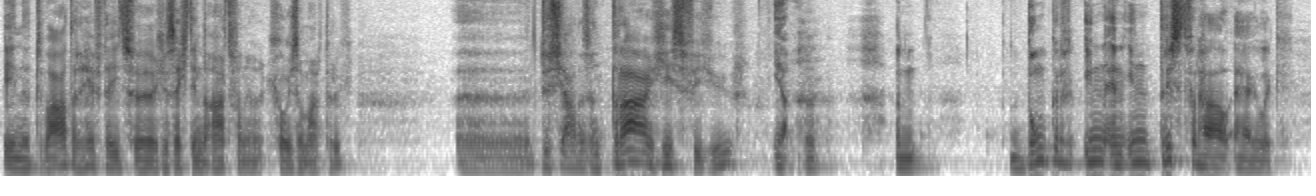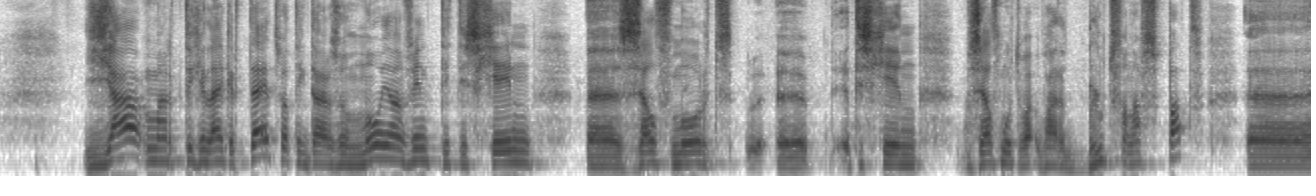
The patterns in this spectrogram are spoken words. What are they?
in het water, heeft hij iets eh, gezegd in de aard van gooi ze maar terug. Dus ja, dat is een tragisch figuur. Ja. Een donker in en in triest verhaal eigenlijk. Ja, maar tegelijkertijd, wat ik daar zo mooi aan vind, dit is geen eh, zelfmoord. eh, het is geen zelfmoord wa- waar het bloed vanaf spat. Eh,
